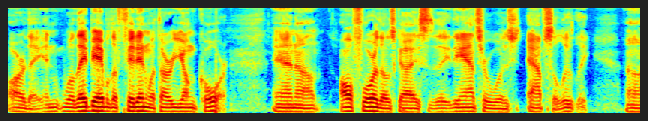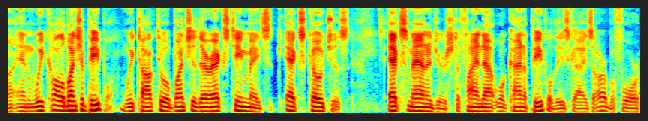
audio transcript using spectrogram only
are they, and will they be able to fit in with our young core? And uh, all four of those guys, the, the answer was absolutely. Uh, and we call a bunch of people. We talk to a bunch of their ex teammates, ex coaches, ex managers to find out what kind of people these guys are before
